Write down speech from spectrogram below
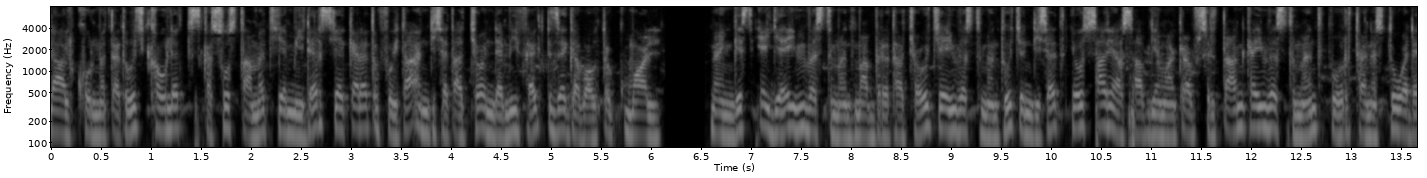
ለአልኮል መጠጦች ከሁለት እስከ ሶስት ዓመት የሚደርስ የቀረጥ እፎይታ እንዲሰጣቸው እንደሚፈቅድ ዘገባው ጠቁሟል። መንግስት የኢንቨስትመንት ማበረታቻዎች ለኢንቨስትመንቶች እንዲሰጥ የውሳኔ ሀሳብ የማቅረብ ስልጣን ከኢንቨስትመንት ቦርድ ተነስቶ ወደ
